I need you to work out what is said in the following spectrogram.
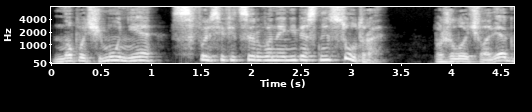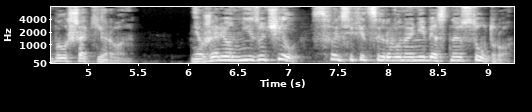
Но почему не сфальсифицированная небесная сутра? Пожилой человек был шокирован. Неужели он не изучил сфальсифицированную небесную сутру?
